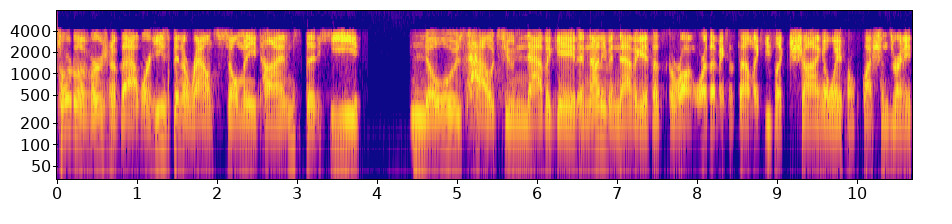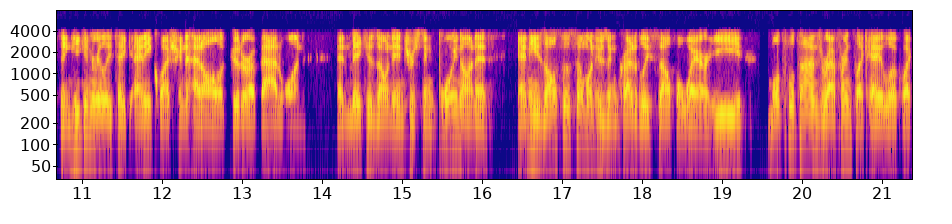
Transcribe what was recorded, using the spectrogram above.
sort of a version of that where he's been around so many times that he knows how to navigate and not even navigate that's the wrong word that makes it sound like he's like shying away from questions or anything. He can really take any question at all a good or a bad one and make his own interesting point on it. And he's also someone who's incredibly self-aware. He multiple times reference like, hey, look, like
